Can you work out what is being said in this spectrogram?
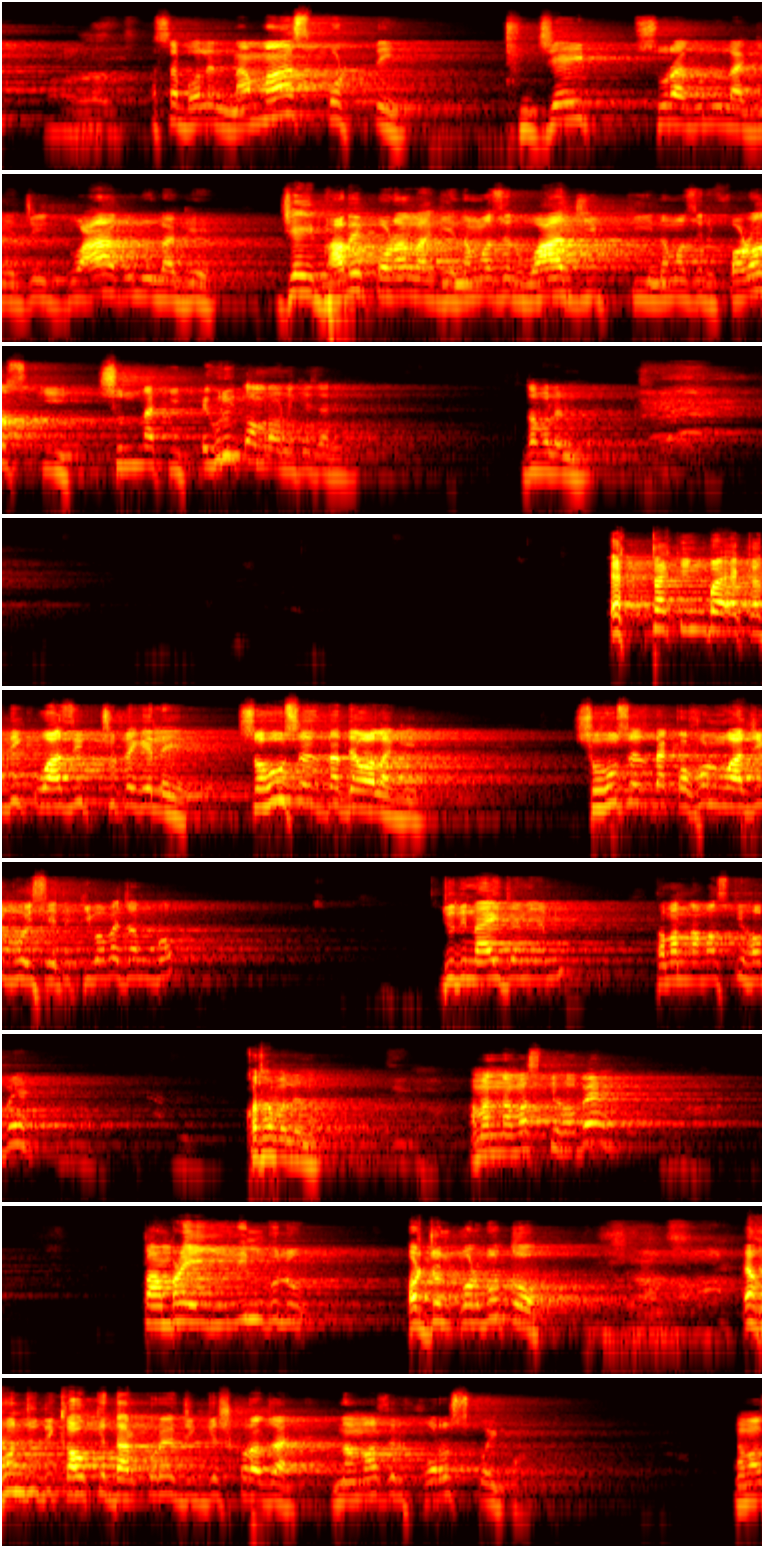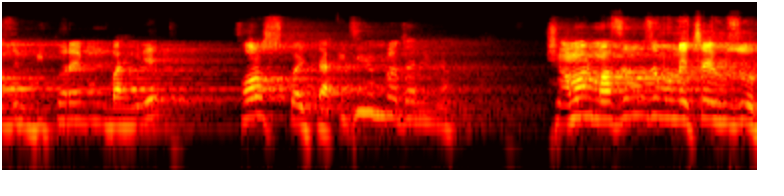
আচ্ছা বলেন, নামাজ পড়তে যেই সুরাগুলো লাগে, যেই দোয়াগুলো লাগে যেইভাবে পড়া লাগে, নামাজের ওয়াজিব কি, নামাজের ফরজ কি, সুন্না কি, এগুলোই তো আমরা অনেকে জানি। কথা বলেন। একটা কিংবা একাধিক ওয়াজিব ছুটে গেলে সহু সেজদা দেওয়া লাগে। সহু সেজদা কখন ওয়াজিব হয়েছে, এটা কীভাবে জানব? যদি নাই জানি আমি আমার নামাজ কি হবে? কথা বলে না। আমার নামাজ কি হবে? তো আমরা এই ইলিমগুলো অর্জন করব তো? এখন যদি কাউকে দাঁড় করে জিজ্ঞেস করা যায়, নামাজের ফরজ কয়টা? নামাজের ভিতরে এবং বাহিরে ফরজ কয়টা? এটি আমরা জানি না। আমার মাঝে মাঝে মনে চাই হুজুর,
